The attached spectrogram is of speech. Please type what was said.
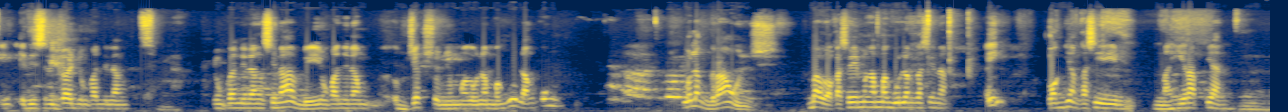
i-disregard yung kanilang yung kanilang sinabi, yung kanilang objection, yung mga ng magulang kung walang grounds. Bawa, kasi may mga magulang kasi na, ay, wag yan kasi mahirap yan. Hmm.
